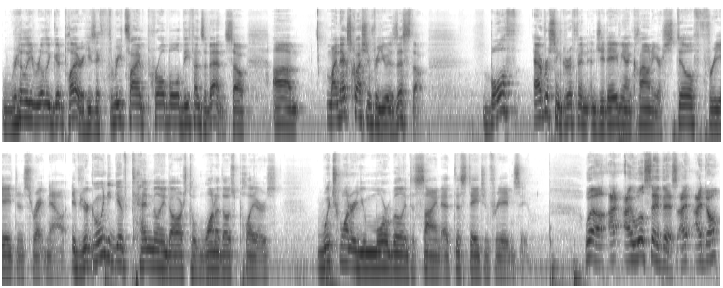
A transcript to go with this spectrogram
really, really good player. He's a three-time Pro Bowl defensive end. So, um, my next question for you is this though: both Everson Griffen and Jadeveon Clowney are still free agents right now. If you're going to give $10 million to one of those players, which one are you more willing to sign at this stage in free agency? Well, I, I will say this. I, I don't.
